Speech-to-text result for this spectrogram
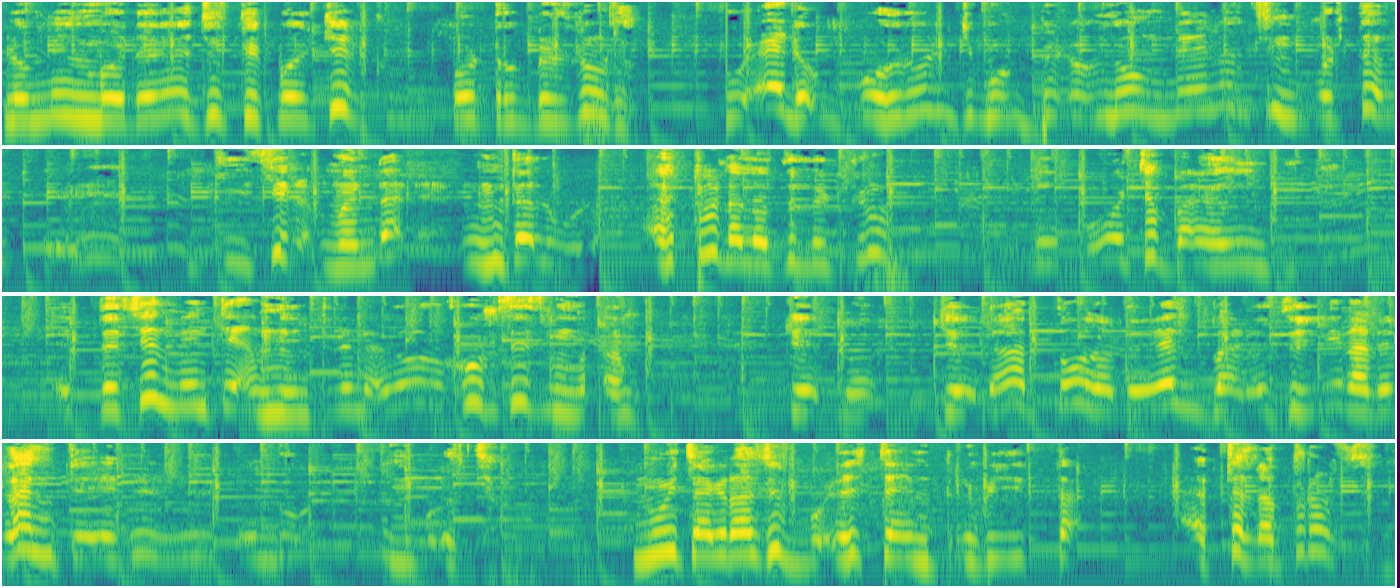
los mismos derechos que cualquier otra persona. Bueno, por último, pero no menos importante, quisiera mandar un saludo a toda la selección de bocha paralímpica, especialmente a mi entrenador José Sumán, que, que da todo de él para seguir adelante bocha. Muchas gracias por esta entrevista. Hasta la próxima.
